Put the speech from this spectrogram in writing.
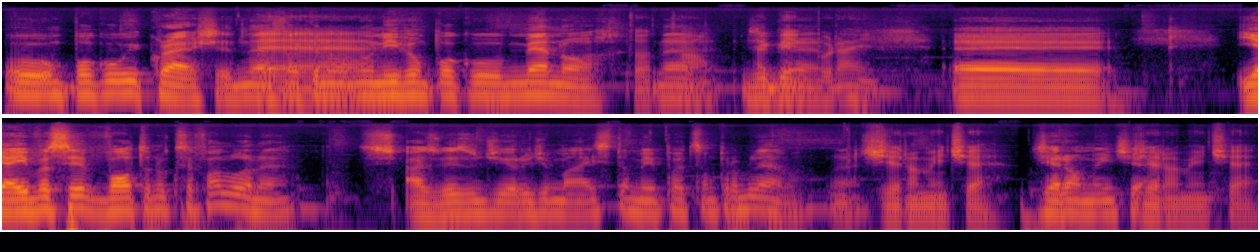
um pouco o We Crashed, né? Só que num num nível um pouco menor. Total. Né? De é bem por aí. É, E aí você volta no que você falou, né? Às vezes o dinheiro demais também pode ser um problema. Né? Geralmente é. Geralmente é. Geralmente é.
